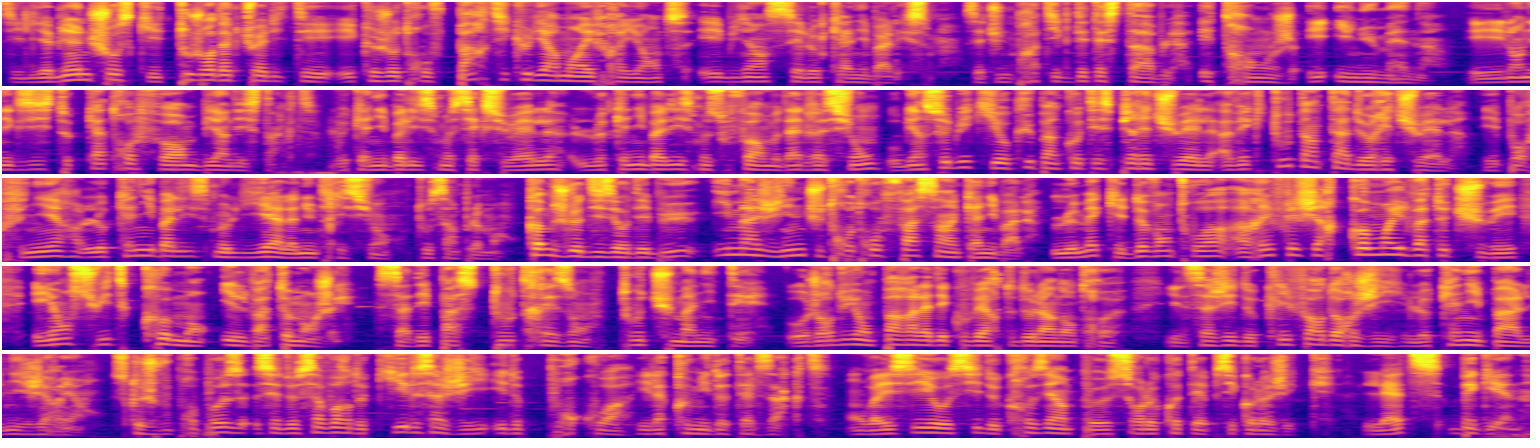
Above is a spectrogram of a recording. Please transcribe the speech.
S'il y a bien une chose qui est toujours d'actualité et que je trouve particulièrement effrayante, eh bien c'est le cannibalisme. C'est une pratique détestable, étrange et inhumaine. Et il en existe quatre formes bien distinctes. Le cannibalisme sexuel, le cannibalisme sous forme d'agression, ou bien celui qui occupe un côté spirituel avec tout un tas de rituels. Et pour finir, le cannibalisme lié à la nutrition, tout simplement. Comme je le disais au début, imagine tu te retrouves face à un cannibale. Le mec est devant toi à réfléchir comment il va te tuer et ensuite comment il va te manger. Ça dépasse toute raison, toute humanité. Aujourd'hui, on part à la découverte de l'un d'entre eux. Il s'agit de Clifford Orgy, le cannibale nigérian. Ce que je vous propose, c'est de savoir de qui il s'agit et de pourquoi il a commis de tels actes. On va essayer aussi de creuser un peu sur le côté psychologique. Let's begin.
